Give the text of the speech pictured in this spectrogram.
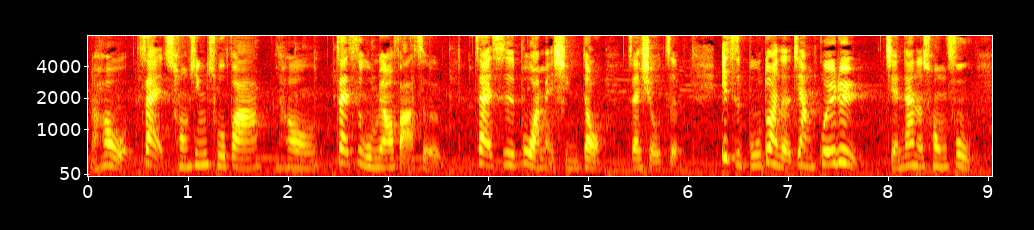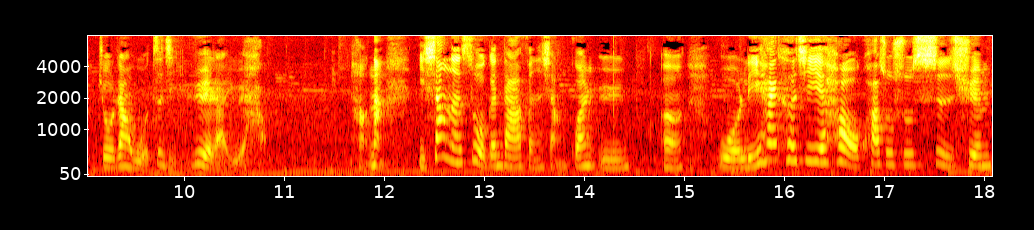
然后我再重新出发，然后再次五秒法则，再次不完美行动，再修正，一直不断的这样规律、简单的重复，就让我自己越来越好。好，那以上呢是我跟大家分享关于。嗯，我离开科技业后，跨出舒适圈，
